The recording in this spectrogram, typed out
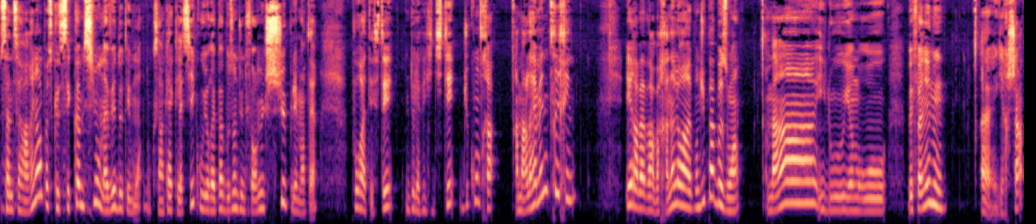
ça ne sert à rien parce que c'est comme si on avait deux témoins? Donc c'est un cas classique où il n'y aurait pas besoin d'une formule supplémentaire pour attester de la validité du contrat. Amar trichin. Et Rabba Barbachana leur a répondu pas besoin. Ma ilu yomru befanenu gersha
